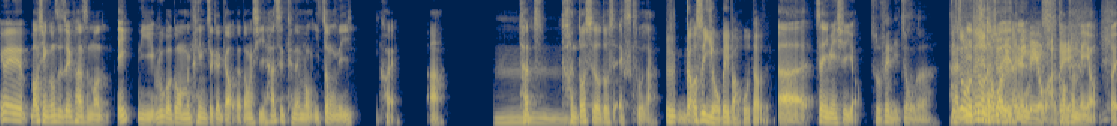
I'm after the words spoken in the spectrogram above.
因为保险公司最怕什么？诶，你如果跟我们 claim 这个 gout 的东西，它是可能容易中的一一块啊，它嗯很多时候都是 exclude 啦。就是 gut 是有被保护到的。呃，这里面是有，除非你中了，你中了这些投保就就肯定没有嘛对恐分没有，对。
